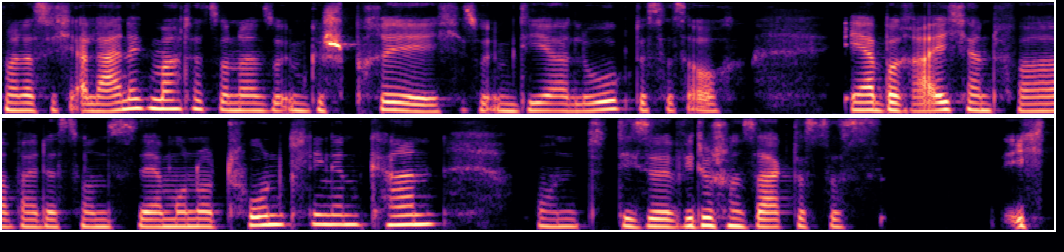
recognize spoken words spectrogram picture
man das nicht alleine gemacht hat, sondern so im Gespräch, so im Dialog, dass das auch eher bereichernd war, weil das sonst sehr monoton klingen kann. Und diese, wie du schon sagtest, dass ich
